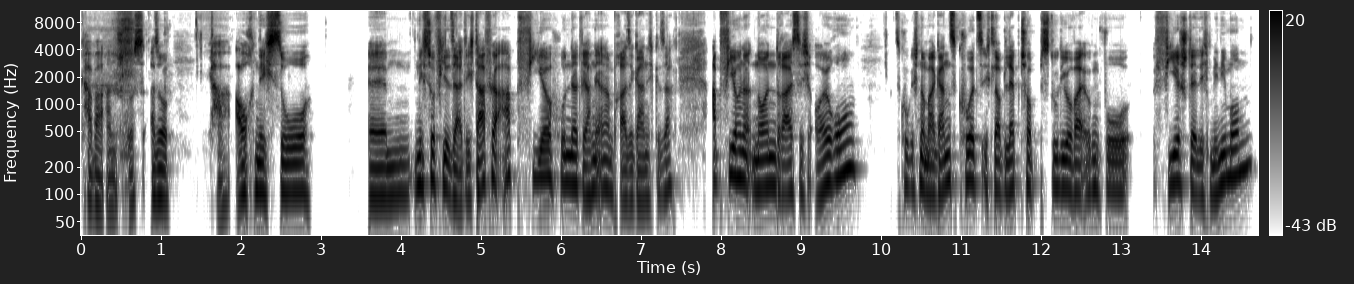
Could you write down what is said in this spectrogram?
Cover Anschluss. Also ja, auch nicht so ähm, nicht so vielseitig. Dafür ab 400, wir haben die anderen Preise gar nicht gesagt, ab 439 Euro Jetzt gucke ich noch mal ganz kurz. Ich glaube, Laptop Studio war irgendwo vierstellig Minimum.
